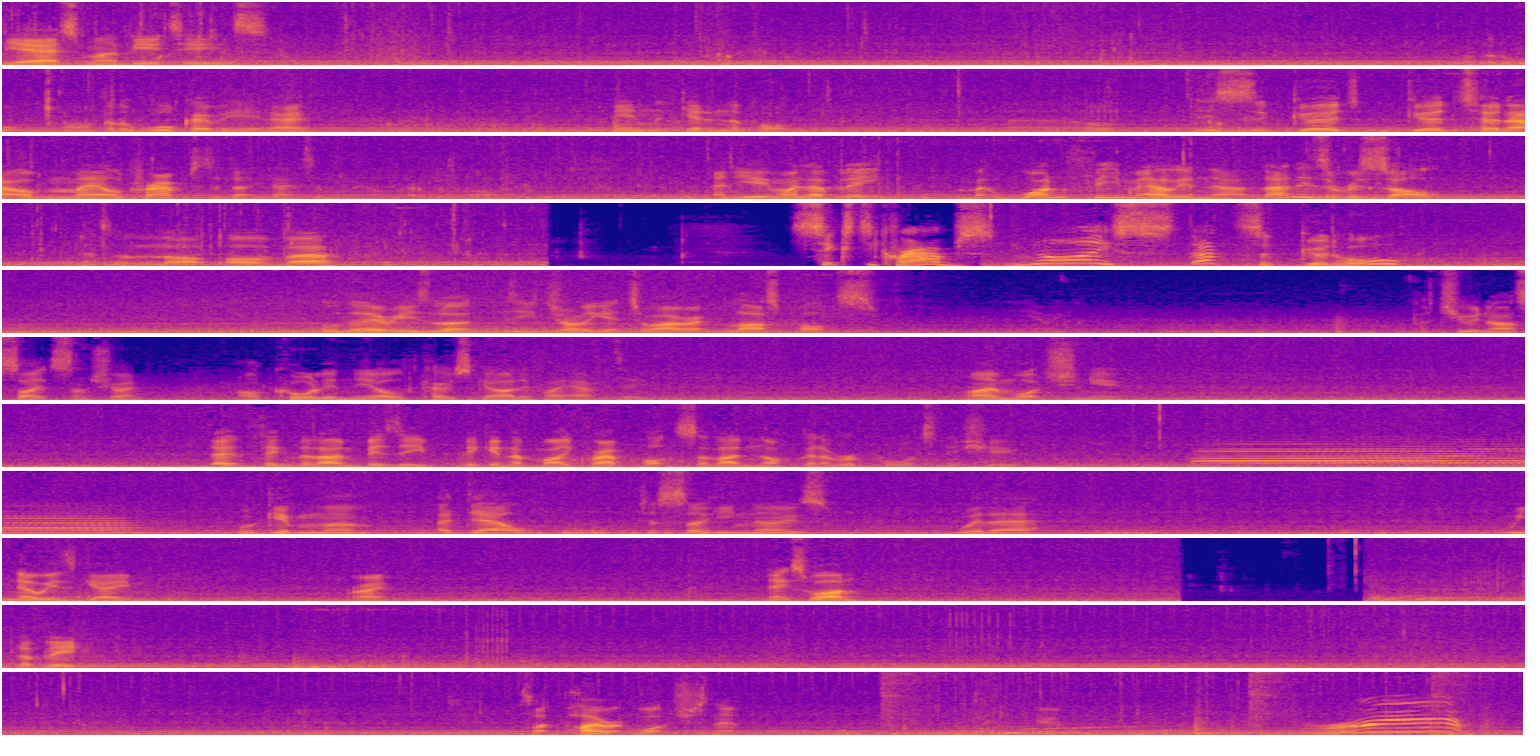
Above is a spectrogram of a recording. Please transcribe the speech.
Yes, my beauties. I've got to walk. Oh, I've got to walk over here now. In, get in the pot. Uh, oh, this is a good, good turnout of male crabs today. That's a male crab as well. And you, my lovely, one female in that. That is a result. That's a lot of uh, 60 crabs. Nice. That's a good haul. Oh, there he is. Look, is he trying to get to our last pots? Here we go. Got you in our sight, sunshine. I'll call in the old Coast Guard if I have to. I'm watching you. Don't think that I'm busy picking up my crab pots and I'm not going to report an issue. We'll give him a, a Dell, just so he knows we're there. We know his game. Right. Next one. Lovely. It's like Pirate Watch, isn't it?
